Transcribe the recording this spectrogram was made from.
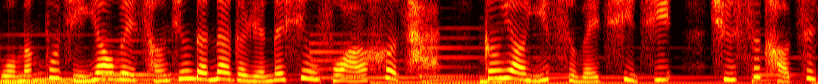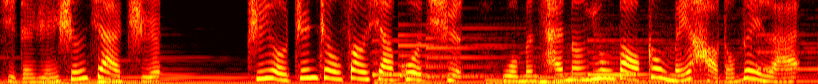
我们不仅要为曾经的那个人的幸福而喝彩，更要以此为契机，去思考自己的人生价值。只有真正放下过去，我们才能拥抱更美好的未来。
